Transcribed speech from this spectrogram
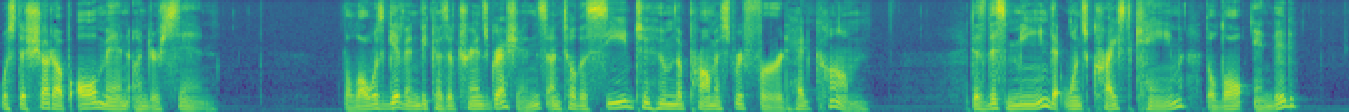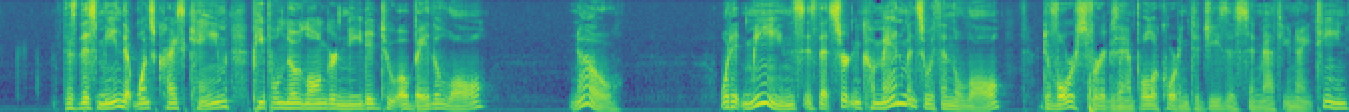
was to shut up all men under sin. The law was given because of transgressions until the seed to whom the promise referred had come. Does this mean that once Christ came, the law ended? Does this mean that once Christ came, people no longer needed to obey the law? No. What it means is that certain commandments within the law divorce, for example, according to Jesus in Matthew 19,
